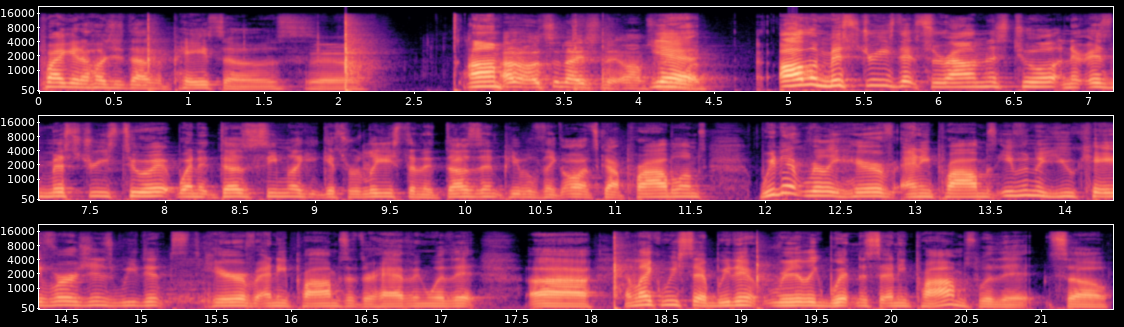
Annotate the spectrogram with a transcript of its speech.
Probably get a hundred thousand pesos. Yeah. Um, I don't know. It's a nice name. Oh, yeah. All the mysteries that surround this tool, and there is mysteries to it when it does seem like it gets released and it doesn't. People think, oh, it's got problems. We didn't really hear of any problems. Even the UK versions, we didn't hear of any problems that they're having with it. Uh, and like we said, we didn't really witness any problems with it. So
